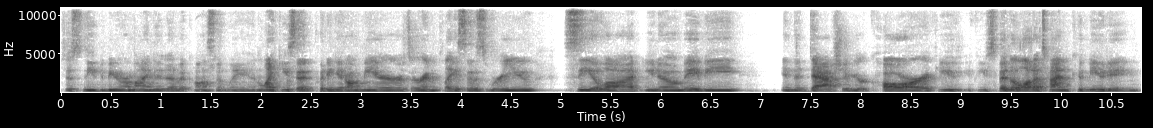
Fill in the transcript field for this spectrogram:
just need to be reminded of it constantly. And like you said, putting it on mirrors or in places where you see a lot, you know, maybe in the dash of your car if you if you spend a lot of time commuting,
